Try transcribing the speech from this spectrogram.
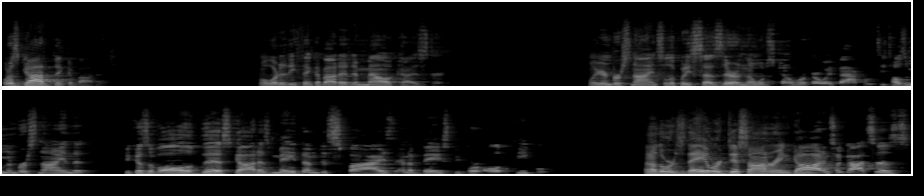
what does God think about it? Well, what did he think about it in Malachi's day? Well, you're in verse 9, so look what he says there, and then we'll just kind of work our way backwards. He tells them in verse 9 that because of all of this, God has made them despised and abased before all the people. In other words, they were dishonoring God, and so God says,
